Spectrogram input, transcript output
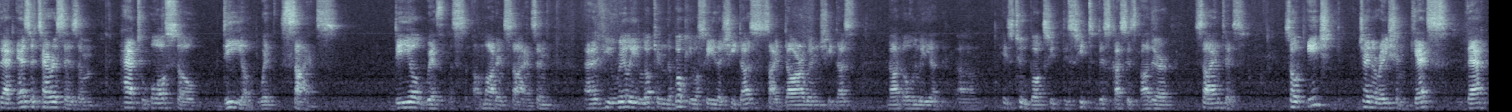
that esotericism had to also deal with science, deal with modern science. And if you really look in the book, you'll see that she does cite Darwin, she does not only uh, um, his two books, she, she discusses other scientists. So each generation gets that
